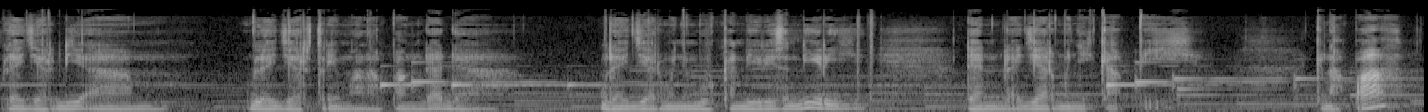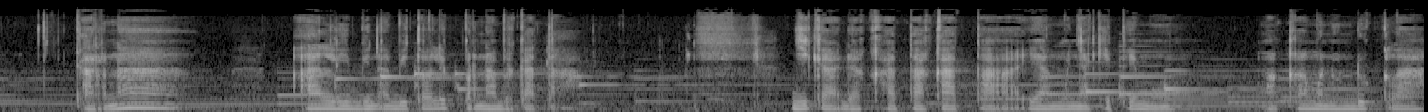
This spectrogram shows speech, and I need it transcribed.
belajar diam, belajar terima lapang dada, belajar menyembuhkan diri sendiri, dan belajar menyikapi. Kenapa? Karena Ali bin Abi Thalib pernah berkata, "Jika ada kata-kata yang menyakitimu, maka menunduklah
